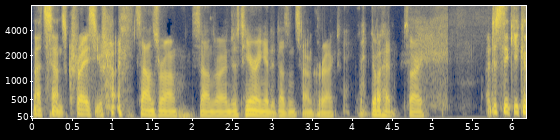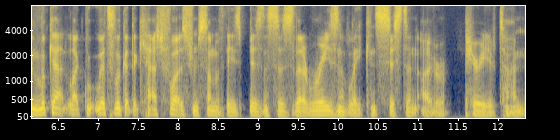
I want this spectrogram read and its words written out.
That sounds crazy, right? Sounds wrong. Sounds wrong. Just hearing it, it doesn't sound correct. Go ahead. Sorry. I just think you can look at like let's look at the cash flows from some of these businesses that are reasonably consistent over a period of time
